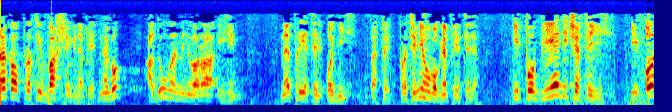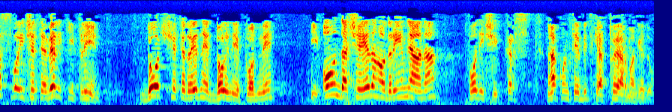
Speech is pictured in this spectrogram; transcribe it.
rekao protiv vašeg neprijatelja, nego aduva min varaihim neprijatelj od njih. Dakle, protiv njihovog neprijatelja. I pobjedit ćete ih. I osvojit ćete veliki plin. Doći ćete do jedne doline plodne. I onda će jedan od Rimljana podići krst. Nakon te bitke, a to je Armagedon.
